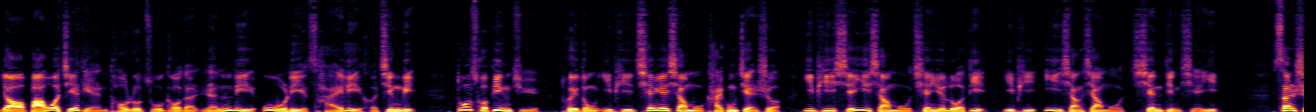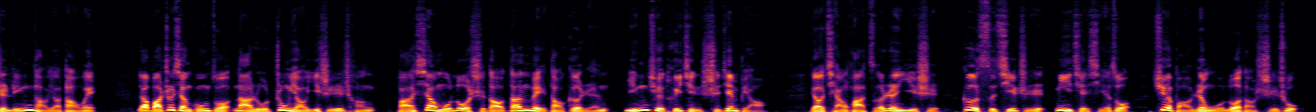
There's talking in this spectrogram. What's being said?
要把握节点，投入足够的人力、物力、财力和精力，多措并举，推动一批签约项目开工建设，一批协议项目签约落地，一批意向项目签订协议。三是领导要到位，要把这项工作纳入重要议事日程，把项目落实到单位到个人，明确推进时间表。要强化责任意识，各司其职，密切协作，确保任务落到实处。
